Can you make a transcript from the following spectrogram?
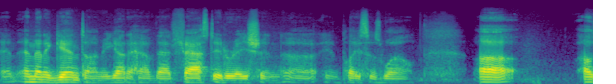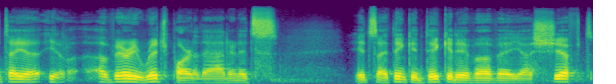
And, and then again, Tom, you got to have that fast iteration uh, in place as well. I'll tell you, you know, a very rich part of that, and it's, it's I think, indicative of a, a shift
